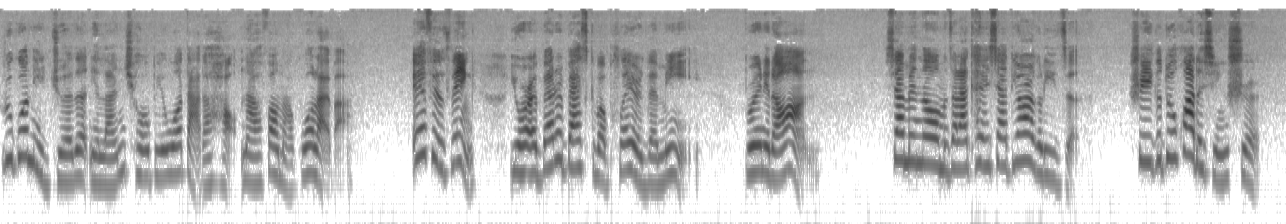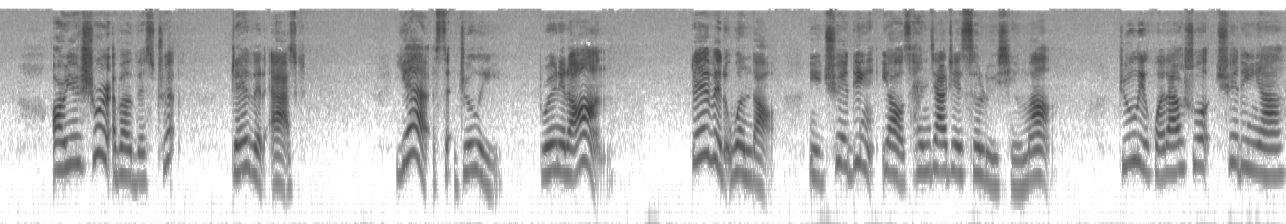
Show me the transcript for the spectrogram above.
如果你觉得你篮球比我打得好，那放马过来吧。If you think you're a better basketball player than me, bring it on. 下面呢，我们再来看一下第二个例子，是一个对话的形式。Are you sure about this trip? David asked. Yes, said Julie. Bring it on. David 问道：“你确定要参加这次旅行吗？” Julie 回答说：“确定呀，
